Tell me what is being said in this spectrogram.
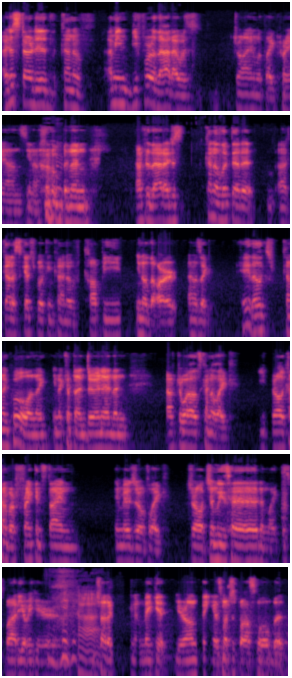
I just started kind of. I mean, before that, I was drawing with like crayons, you know, and then after that, I just kind of looked at it, uh, got a sketchbook, and kind of copied, you know, the art, and I was like, hey, that looks kind of cool, and I, you know, kept on doing it, and then after a while, it's kind of like you draw kind of a Frankenstein image of like draw Jim Lee's head and like this body over here. Try to you know make it your own thing as much as possible but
